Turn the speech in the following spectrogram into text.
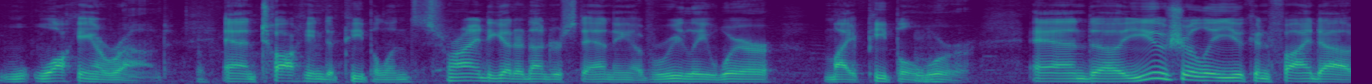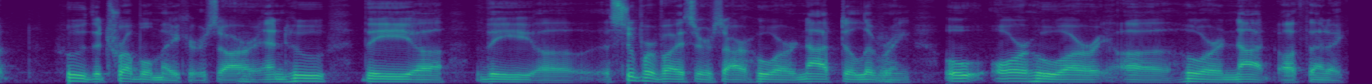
walking around and talking to people and trying to get an understanding of really where my people were. And uh, usually you can find out who the troublemakers are and who the uh, the uh, supervisors are who are not delivering or, or who are uh, who are not authentic.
